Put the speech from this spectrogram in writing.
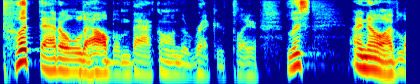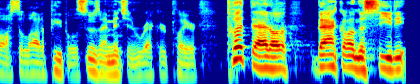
Put that old album back on the record player. Listen, I know I've lost a lot of people as soon as I mention record player. Put that back on the CD.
